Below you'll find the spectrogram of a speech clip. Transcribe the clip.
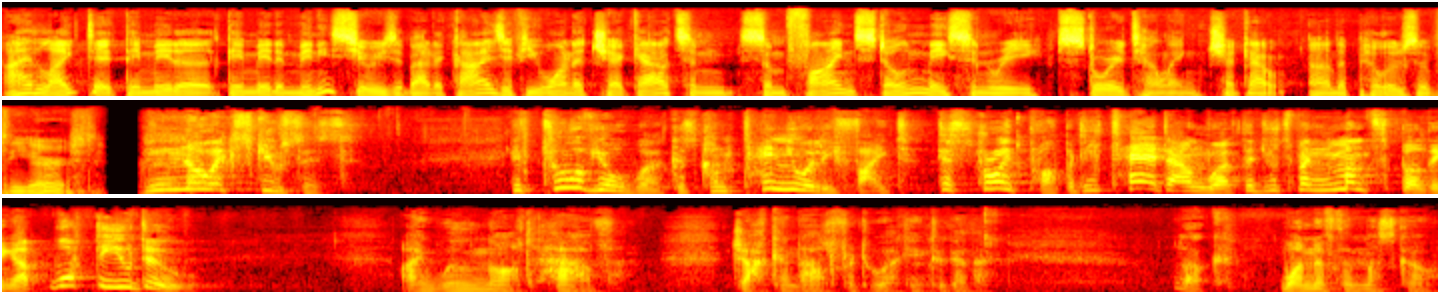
I liked it. They made a, they made a mini series about it. Guys, if you want to check out some, some fine stonemasonry storytelling, check out uh, The Pillars of the Earth. No excuses. If two of your workers continually fight, destroy property, tear down work that you spend months building up, what do you do? I will not have Jack and Alfred working together. Look. One of them must go.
